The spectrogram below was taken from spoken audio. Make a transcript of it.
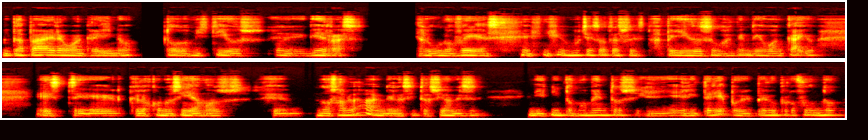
Mi papá era huancaíno, todos mis tíos eh, guerras, algunos vegas y muchos otros apellidos de Huancayo este, que los conocíamos, eh, nos hablaban de las situaciones en distintos momentos y el interés por el Perú profundo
